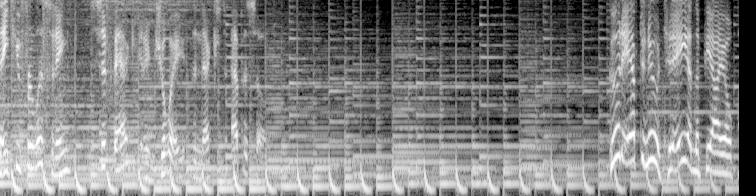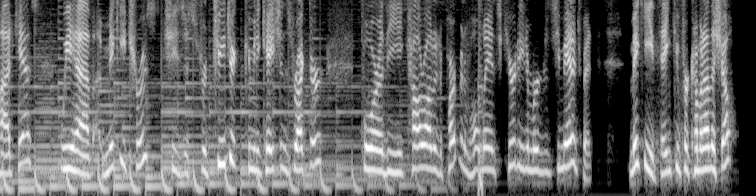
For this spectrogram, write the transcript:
Thank you for listening. Sit back and enjoy the next episode. Good afternoon. Today on the PIO podcast, we have Micki Trost. She's a strategic communications director for the Colorado Department of Homeland Security and Emergency Management. Micki, thank you for coming on the show.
